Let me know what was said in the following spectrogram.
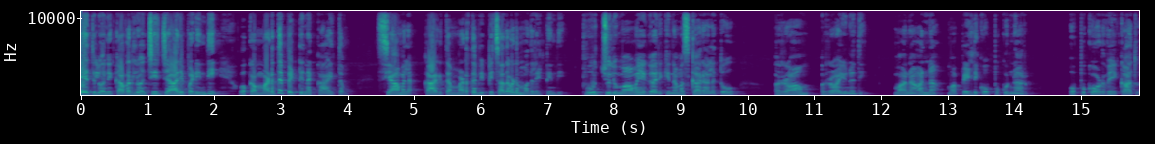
చేతిలోని కవర్లోంచి జారిపడింది ఒక మడత పెట్టిన కాగితం. శ్యామల కాగితం మడత విప్పి చదవడం మొదలెట్టింది. పూజ్యులు మామయ్య గారికి నమస్కారాలతో రామ్ రాయునది. మా నాన్న మా పెళ్ళికి ఒప్పుకున్నారు. ఒప్పుకోవడమే కాదు.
